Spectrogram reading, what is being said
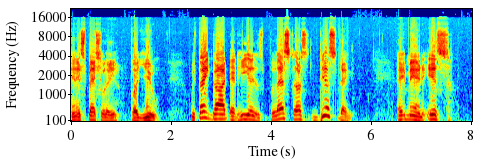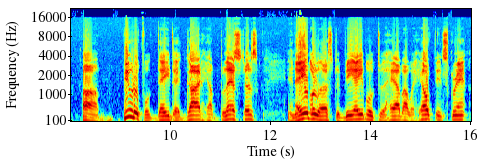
and especially for you. We thank God that He has blessed us this day. Amen. It's a beautiful day that God has blessed us, enabled us to be able to have our health and strength,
